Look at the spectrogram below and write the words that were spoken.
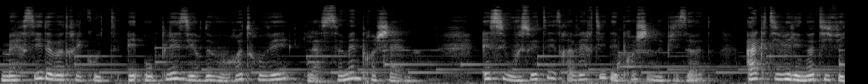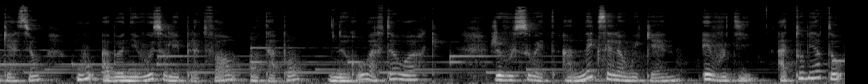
Merci de votre écoute et au plaisir de vous retrouver la semaine prochaine. Et si vous souhaitez être averti des prochains épisodes, activez les notifications ou abonnez-vous sur les plateformes en tapant Neuro After Work. Je vous souhaite un excellent week-end et vous dis à tout bientôt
